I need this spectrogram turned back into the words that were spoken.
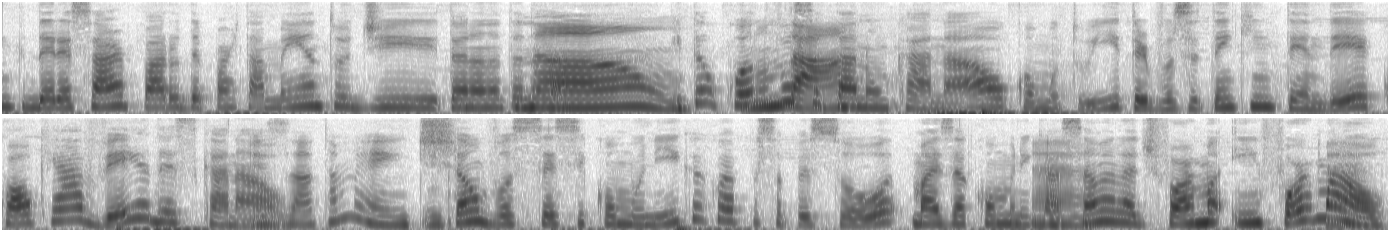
endereçar para o departamento de tanana, tanana. Não. Então, quando não você está num canal como o Twitter, você tem que entender qual que é a veia desse canal. Exatamente. Então, você se comunica com essa pessoa, mas a É. comunicação ela é de forma informal.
